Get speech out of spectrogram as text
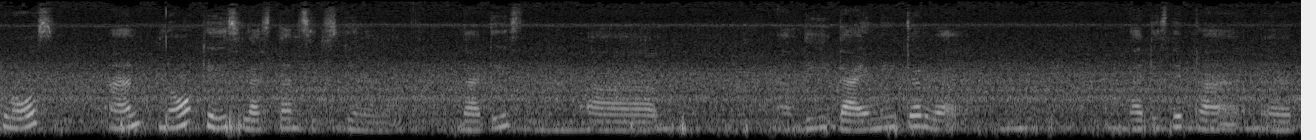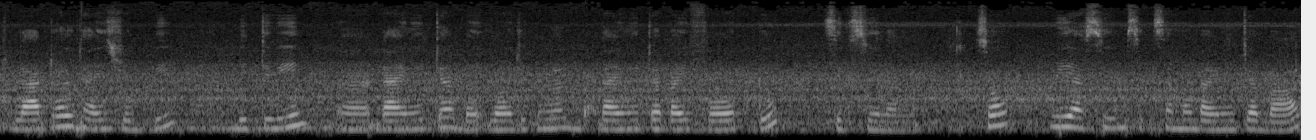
close and no case less than 16 mm that is uh, the diameter va- that is the uh, lateral ties should be between uh, diameter by longitudinal diameter by 4 to 16 mm so we assume 6 mm diameter bar.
